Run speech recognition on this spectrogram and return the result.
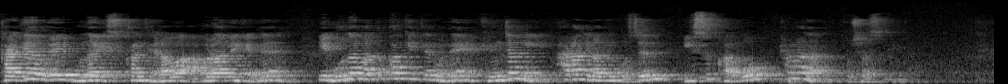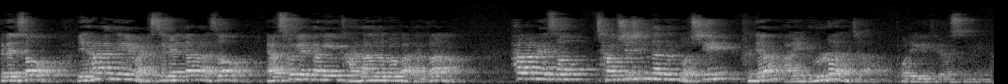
갈대아 외의 문화에 익숙한 데라와 아브라함에게는 이 문화가 똑같기 때문에 굉장히 하란이라는 곳은 익숙하고 편안한 곳이었습니다. 그래서 이 하나님의 말씀에 따라서 약속의 땅인 가나안으로 가다가 하란에서 잠시 쉰다는 것이 그냥 아예 눌러앉아 버리게 되었습니다.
